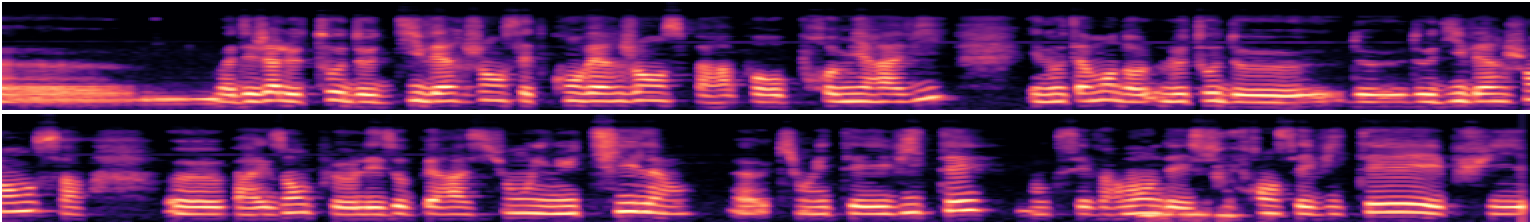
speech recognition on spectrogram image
euh, bah, déjà le taux de divergence et de convergence par rapport au premier avis, et notamment dans le taux de, divergence, par exemple les opérations inutiles euh, qui ont été évitées. Donc c'est vraiment des souffrances évitées et puis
